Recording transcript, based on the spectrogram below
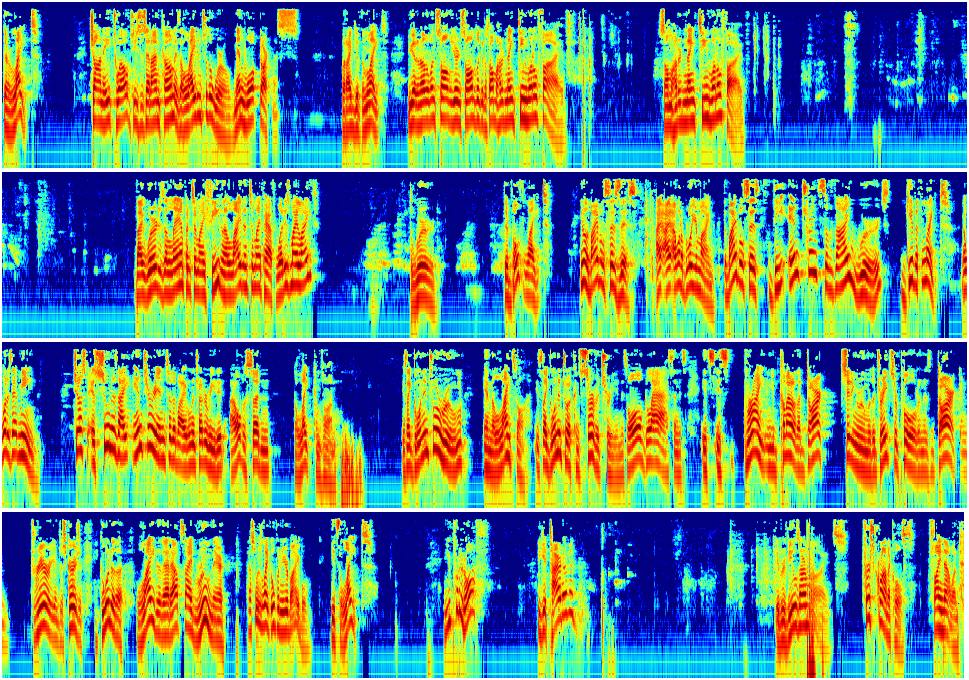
They're light. John 8, 12, Jesus said, I'm come as a light into the world. Men walk darkness, but I give them light. You got another one, Psalm, you're in Psalms, look at Psalm 119, 105. Psalm 119, 105. Thy word is a lamp unto my feet and a light unto my path. What is my light? The word. They're both light. You know, the Bible says this. I, I, I want to blow your mind. The Bible says, the entrance of thy words giveth light. Now what does that mean? Just as soon as I enter into the Bible and try to read it, all of a sudden, the light comes on. It's like going into a room and the light's on. It's like going into a conservatory and it's all glass and it's, it's, it's bright and you come out of the dark sitting room where the drapes are pulled and it's dark and dreary and discouraging. You go into the light of that outside room there. That's what it's like opening your Bible. It's light. And you put it off. You get tired of it. It reveals our minds. First Chronicles. Find that one.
